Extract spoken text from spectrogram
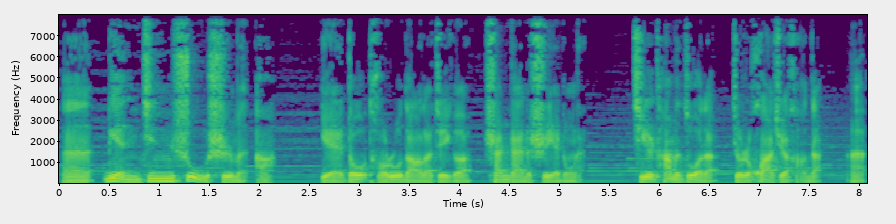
呃，炼金术师们啊，也都投入到了这个山寨的事业中来。其实他们做的就是化学行当啊。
